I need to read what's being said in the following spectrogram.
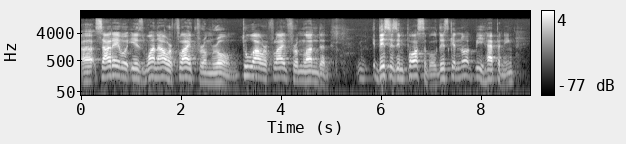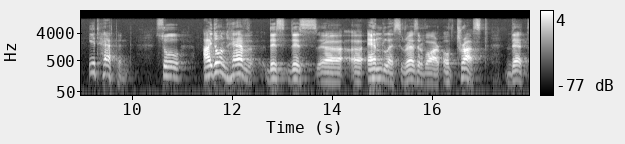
Uh, Sarajevo is one hour flight from Rome, two hour flight from London. This is impossible. This cannot be happening. It happened. So I don't have this, this uh, uh, endless reservoir of trust that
